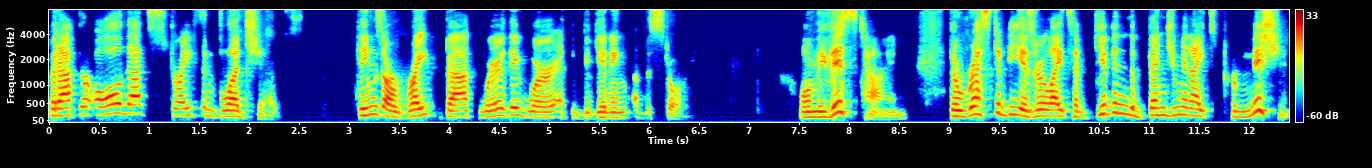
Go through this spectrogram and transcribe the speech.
But after all that strife and bloodshed, things are right back where they were at the beginning of the story. Only this time, the rest of the Israelites have given the Benjaminites permission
